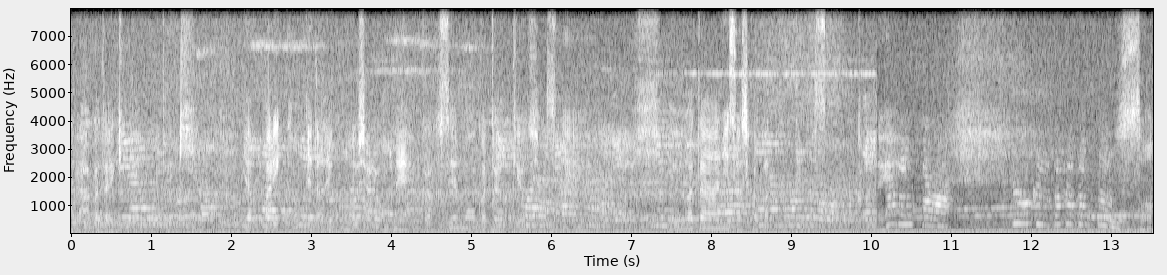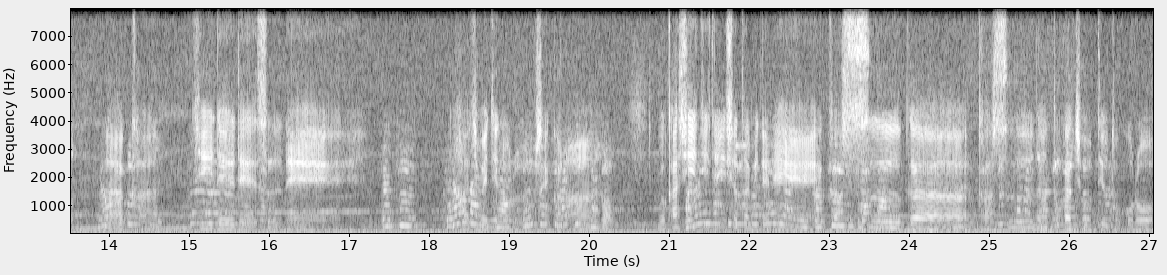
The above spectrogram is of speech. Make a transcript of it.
これ、博多駅ね、博多駅。やっぱり混んでたねこの車両もね学生も多かったような気がしますね夕方に差し掛かってますからねそんな感じでですね。初めて乗る路線かな。昔自転車旅でね春日春日なんとか町っていうところ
